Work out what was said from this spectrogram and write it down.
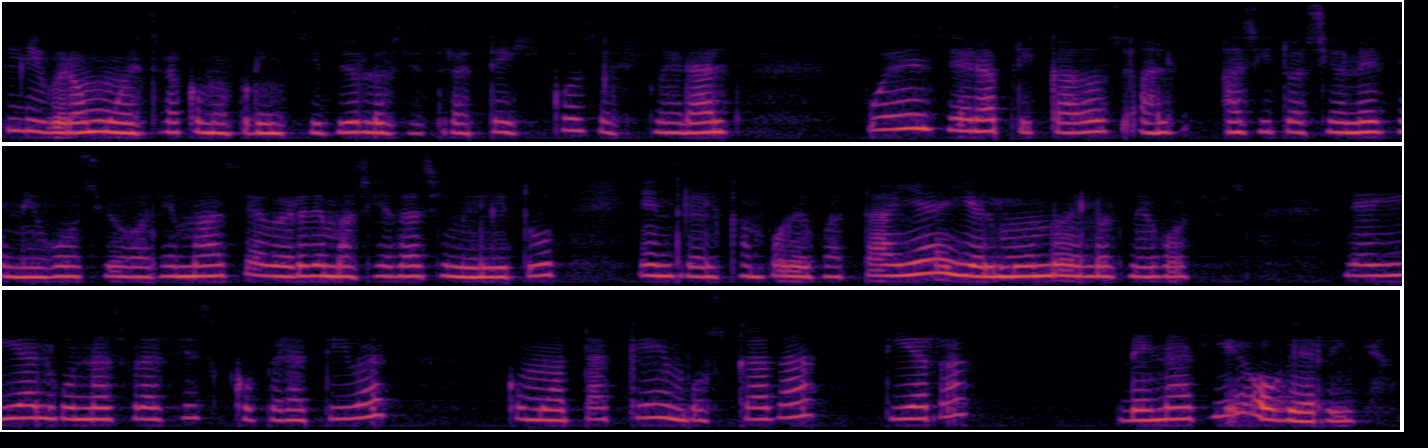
libro muestra como principios los estratégicos del general pueden ser aplicados a, situaciones de negocio, además de haber demasiada similitud entre el campo de batalla y el mundo de los negocios. De ahí algunas frases cooperativas como ataque, emboscada, tierra, de nadie o guerrilla.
